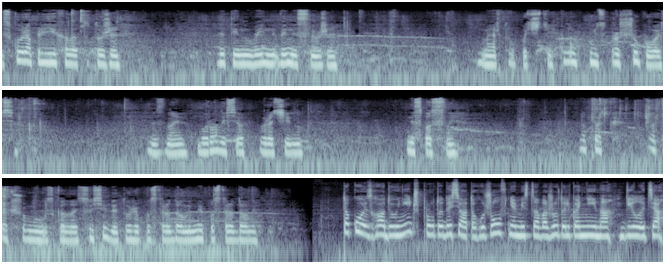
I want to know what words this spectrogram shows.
Скоро приїхала, то теж дитину винесли вже мертву почти. Ну, пульс прощупувався. Не знаю, боролися врачі, ну не спасли. А так, а так, що можу сказати? Сусіди теж пострадали, ми пострадали. Такою згадує ніч проти 10 жовтня місцева жителька Ніна. Ділиться,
